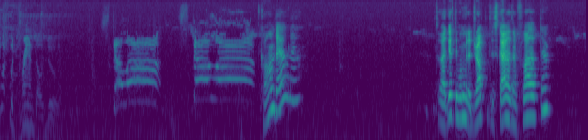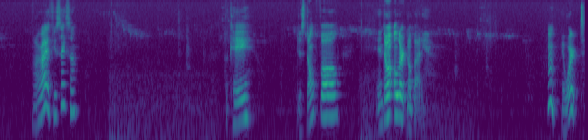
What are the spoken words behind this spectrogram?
What would Brando do? Stella! Stella! Calm down now. So I guess they want me to drop the disguise and fly up there? Alright, if you say so. Okay. Just don't fall. And don't alert nobody. Hmm, it worked.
